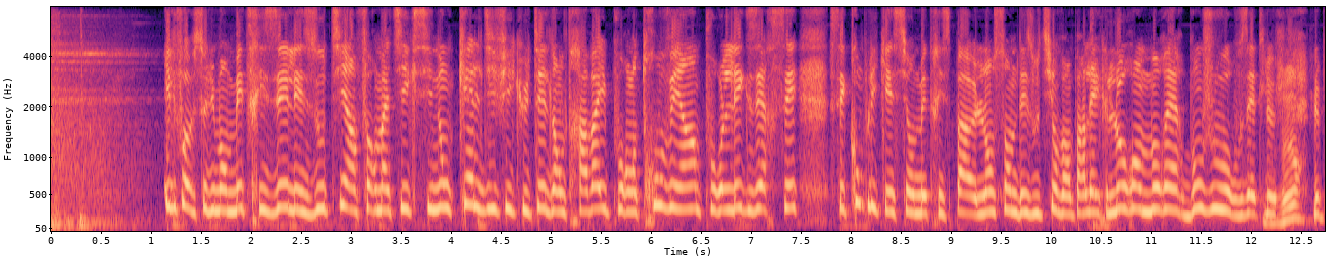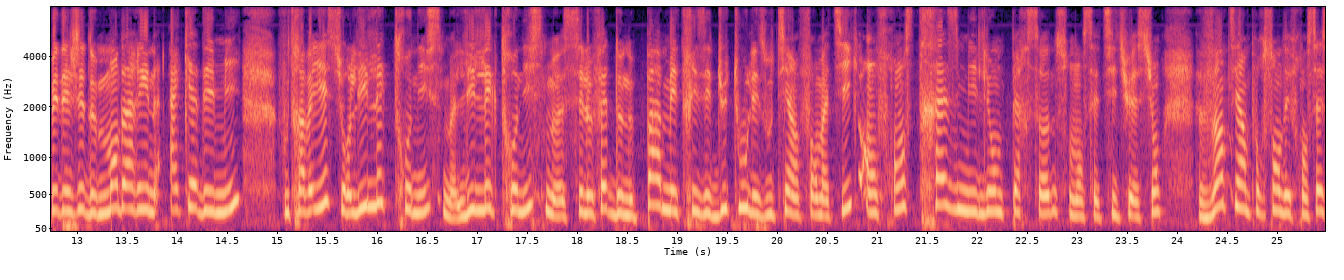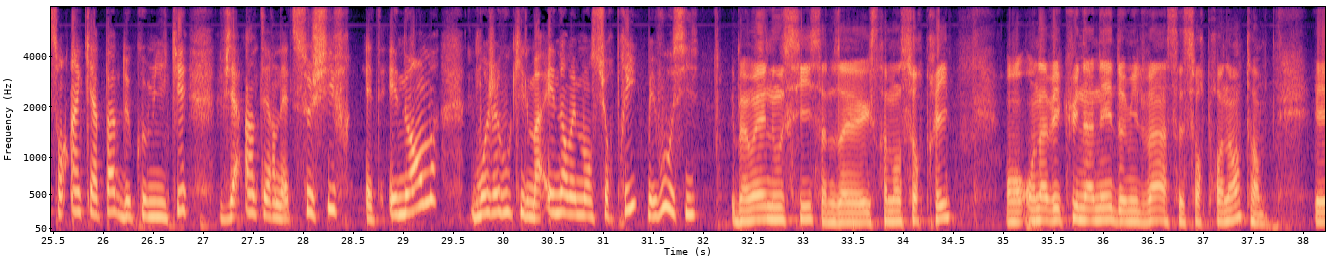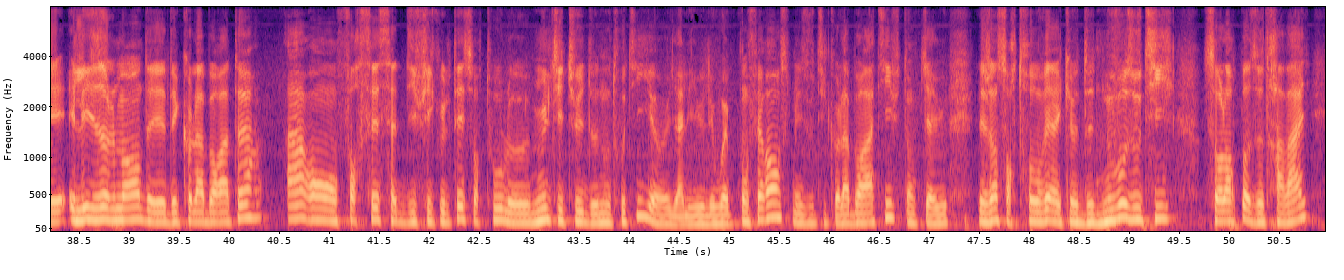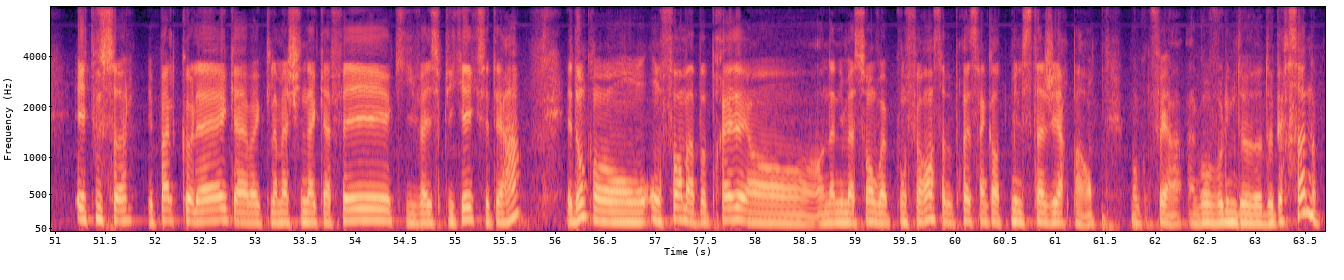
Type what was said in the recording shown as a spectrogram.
Il faut absolument maîtriser les outils informatiques, sinon quelle difficulté dans le travail pour en trouver un, pour l'exercer. C'est compliqué si on ne maîtrise pas l'ensemble des outils. On va en parler avec Laurent Morer. Bonjour, vous êtes le, le PDG de Mandarine Academy. Vous travaillez sur l'électronisme. L'électronisme, c'est le fait de ne pas maîtriser du tout les outils informatiques. En France, 13 millions de personnes sont dans cette situation. 21% des Français sont incapables de communiquer via Internet. Ce chiffre est énorme. Moi, j'avoue qu'il m'a énormément surpris mais vous aussi eh ben ouais, nous aussi, ça nous a extrêmement surpris. On, a vécu une année 2020 assez surprenante et, l'isolement des, collaborateurs a renforcé cette difficulté, surtout le multitude de notre outils. Euh, il y a les, webconférences, mais les outils collaboratifs. Donc il y a eu, les gens se sont retrouvés avec de nouveaux outils sur leur poste de travail et tout seul, et pas le collègue avec la machine à café qui va expliquer, etc. Et donc, on, forme à peu près en, animation en webconférence à peu près 50 000 stagiaires par an. Donc, on fait un, gros volume de, personnes.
